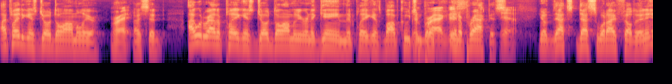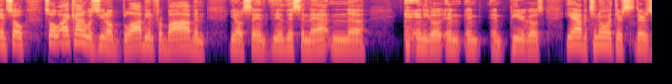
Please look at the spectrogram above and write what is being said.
I played against Joe DeLamielleure. Right. I said I would rather play against Joe DeLamielleure in a game than play against Bob Kuechenberg in, in a practice. Yeah. You know, that's that's what I felt. And, and so so I kind of was, you know, lobbying for Bob and, you know, saying this and that. And uh, and he goes and, and and Peter goes, yeah, but you know what? There's there's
